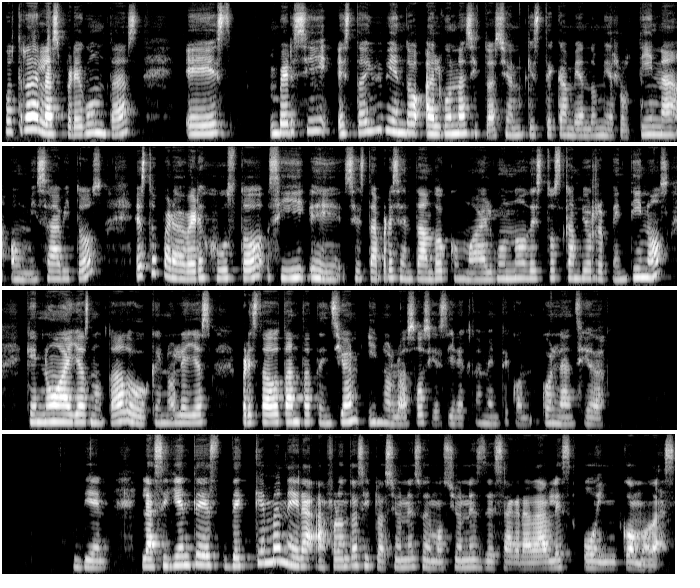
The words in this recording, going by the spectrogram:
Otra de las preguntas es ver si estoy viviendo alguna situación que esté cambiando mi rutina o mis hábitos. Esto para ver justo si eh, se está presentando como alguno de estos cambios repentinos que no hayas notado o que no le hayas prestado tanta atención y no lo asocies directamente con, con la ansiedad. Bien, la siguiente es, ¿de qué manera afronta situaciones o emociones desagradables o incómodas?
